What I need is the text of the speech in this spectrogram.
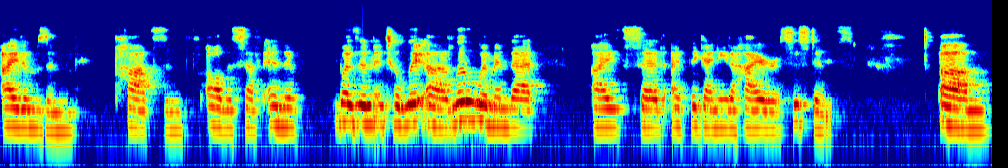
items and pots and all this stuff. And it wasn't until uh, Little Women that I said I think I need to hire assistants um,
